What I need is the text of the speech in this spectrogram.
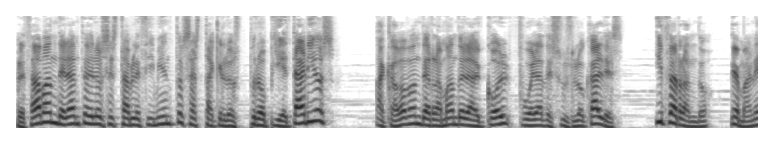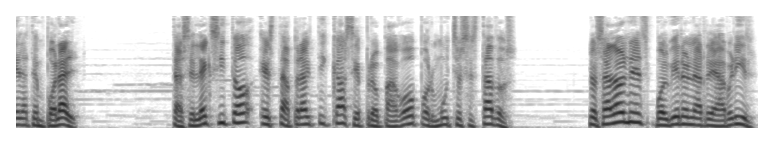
Rezaban delante de los establecimientos hasta que los propietarios acababan derramando el alcohol fuera de sus locales y cerrando de manera temporal. Tras el éxito, esta práctica se propagó por muchos estados. Los salones volvieron a reabrir,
